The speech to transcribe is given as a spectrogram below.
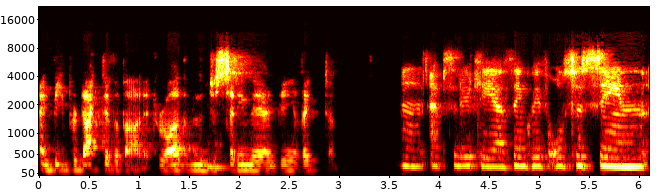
and be productive about it rather than just sitting there and being a victim Mm, absolutely. I think we've also seen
